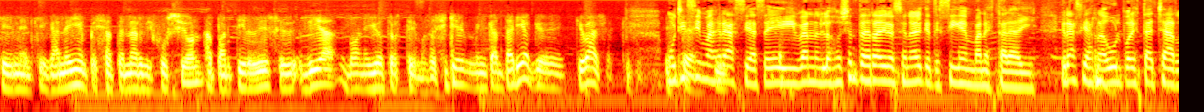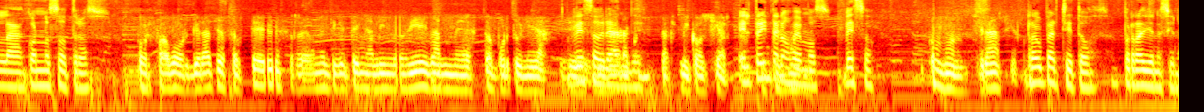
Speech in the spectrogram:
que en el que gané y empecé a tener difusión a partir de ese día, bueno, y otros temas. Así que me encantaría que, que vayas. Muchísimas gracias, eh, y van, los oyentes de Radio Nacional que te siguen van a estar ahí. Gracias, Raúl, por esta charla con nosotros. Por favor, gracias a ustedes, realmente que tengan lindo día y darme esta oportunidad. de- Beso de grande. Mi concierto. El 30 nos vemos. Beso. Gracias. Raúl Parcheto, por Radio Nacional.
